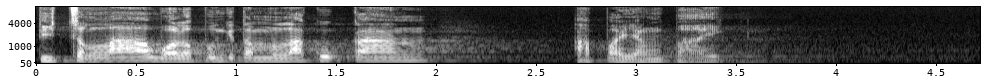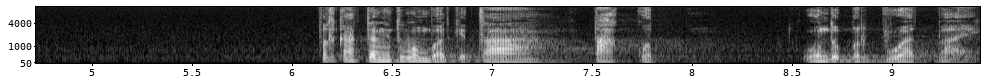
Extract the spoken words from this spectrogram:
Dicela walaupun kita melakukan apa yang baik. Terkadang itu membuat kita takut untuk berbuat baik,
